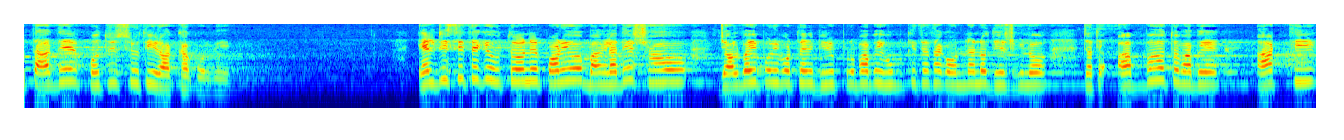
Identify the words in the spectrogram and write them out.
তাদের প্রতিশ্রুতি রক্ষা করবে। এলডিসি থেকে উত্তরণের পরেও বাংলাদেশ সহ জলবায়ু পরিবর্তনের বিরূপ প্রভাবে হুমকিতে থাকা অন্যান্য দেশগুলো যাতে অব্যাহতভাবে আর্থিক,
